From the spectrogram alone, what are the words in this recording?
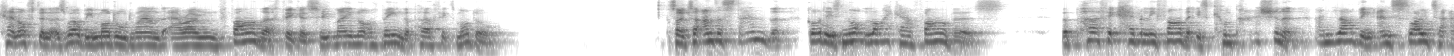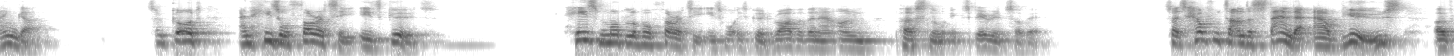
can often as well be modelled around our own father figures who may not have been the perfect model. So, to understand that God is not like our fathers, the perfect Heavenly Father is compassionate and loving and slow to anger. So, God and His authority is good. His model of authority is what is good rather than our own personal experience of it. So, it's helpful to understand that our views of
